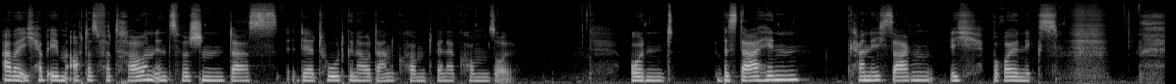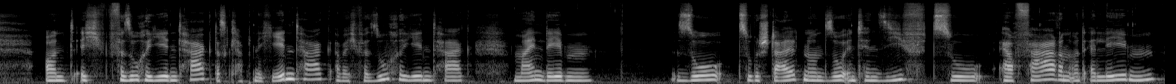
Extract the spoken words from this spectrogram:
Aber ich habe eben auch das Vertrauen inzwischen, dass der Tod genau dann kommt, wenn er kommen soll. Und bis dahin kann ich sagen, ich bereue nichts. Und ich versuche jeden Tag, das klappt nicht jeden Tag, aber ich versuche jeden Tag, mein Leben so zu gestalten und so intensiv zu erfahren und erleben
